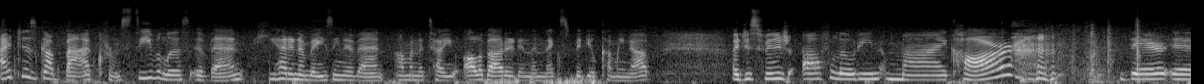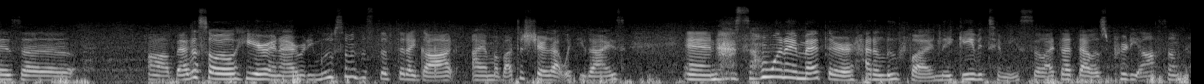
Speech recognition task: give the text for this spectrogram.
I just got back from Steve Willis event. He had an amazing event. I'm going to tell you all about it in the next video coming up. I just finished offloading my car. there is a, a, bag of soil here and I already moved some of the stuff that I got. I am about to share that with you guys. And someone I met there had a loofah and they gave it to me. So I thought that was pretty awesome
